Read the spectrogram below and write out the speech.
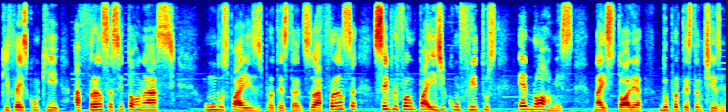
que fez com que a França se tornasse um dos países protestantes. A França sempre foi um país de conflitos enormes na história do protestantismo.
